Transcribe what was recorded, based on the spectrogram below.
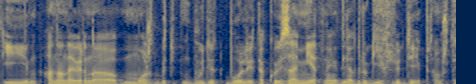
И она, наверное, может быть, будет более такой заметной для других людей, потому что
